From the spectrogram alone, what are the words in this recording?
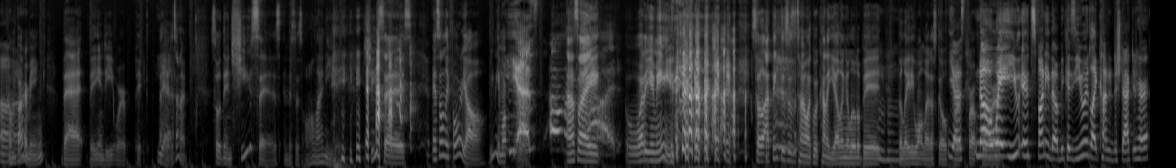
Uh-huh. confirming that they indeed were picked ahead Yeah. of time. So then she says, and this is all I needed. she says, "It's only four y'all. We need more." people." Yes. Oh my I was like, God. "What do you mean?" so I think this is the time like we're kind of yelling a little bit. Mm-hmm. The lady won't let us go. for- Yes. for- no, for- wait. You. It's funny though because you had like kind of distracted her.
